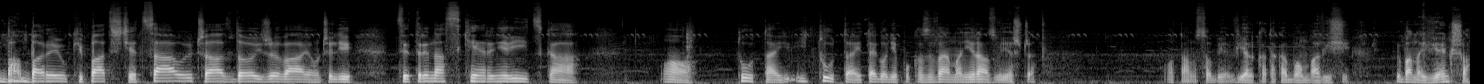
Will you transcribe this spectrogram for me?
bambaryłki, patrzcie, cały czas dojrzewają, czyli cytryna skierniewicka. O, tutaj i tutaj, tego nie pokazywałem ani razu jeszcze. O, tam sobie wielka taka bomba wisi. Chyba największa.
